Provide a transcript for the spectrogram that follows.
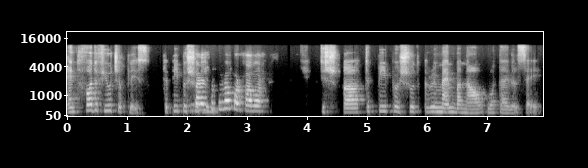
And for the future, please, the people should, Para el futuro, por favor, uh, the people should remember now what I will say.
